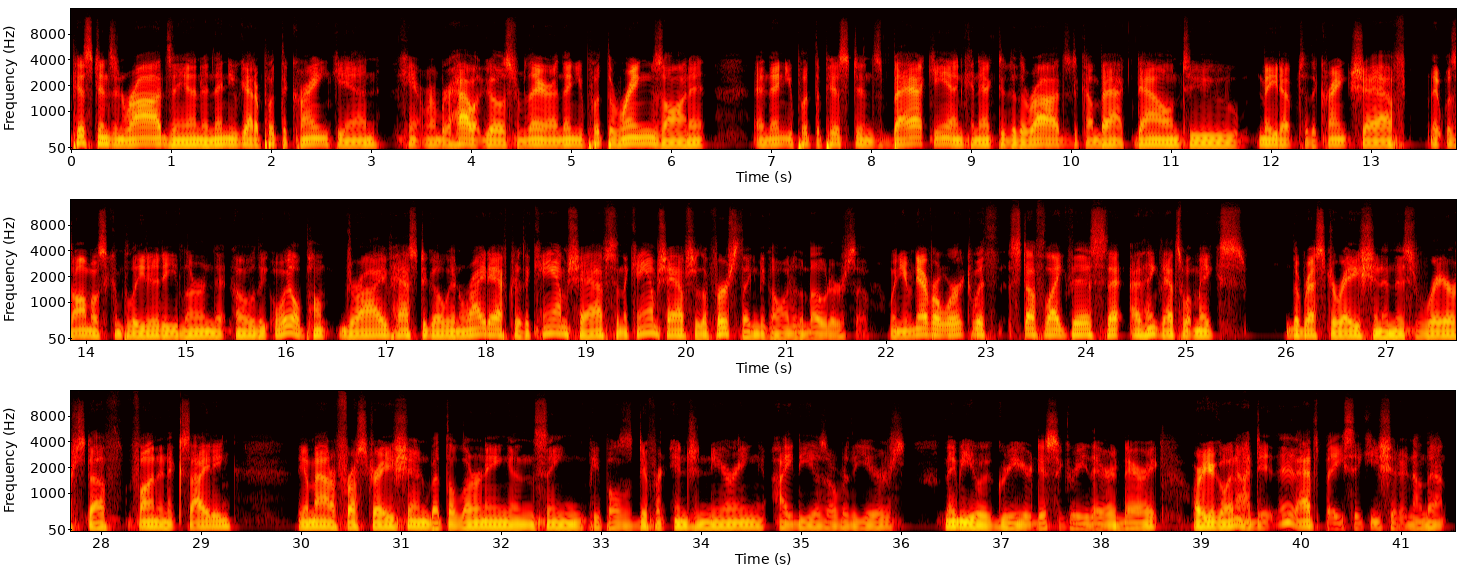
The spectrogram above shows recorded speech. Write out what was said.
pistons and rods in, and then you've got to put the crank in. Can't remember how it goes from there. And then you put the rings on it, and then you put the pistons back in, connected to the rods to come back down to made up to the crankshaft it was almost completed, he learned that, oh, the oil pump drive has to go in right after the camshafts, and the camshafts are the first thing to go into the motor. So when you've never worked with stuff like this, that I think that's what makes the restoration and this rare stuff fun and exciting. The amount of frustration, but the learning and seeing people's different engineering ideas over the years. Maybe you agree or disagree there, Derek. Or you're going, I did. Eh, that's basic. You should have known that.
